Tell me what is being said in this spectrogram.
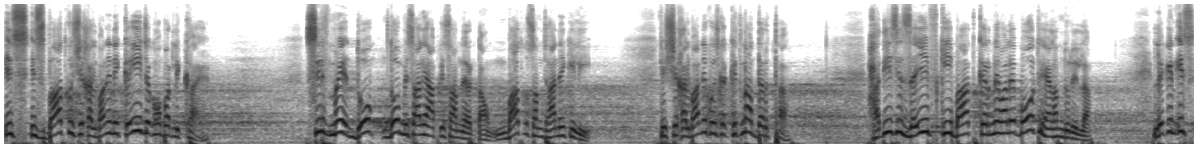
اس اس بات کو شیخ البانی نے کئی جگہوں پر لکھا ہے۔ صرف میں دو دو مثالیں آپ کے سامنے رکھتا ہوں۔ بات کو سمجھانے کے لیے کہ شیخ البانی کو اس کا کتنا درد تھا۔ حدیث ضعیف کی بات کرنے والے بہت ہیں، الحمدللہ۔ لیکن اس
